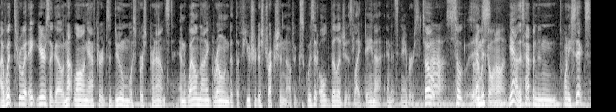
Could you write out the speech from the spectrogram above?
I went through it eight years ago, not long after its doom was first pronounced, and well nigh groaned at the future destruction of exquisite old villages like Dana and its neighbors. So, Ah, so, so that was this- going on. Yeah, this happened in 26.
